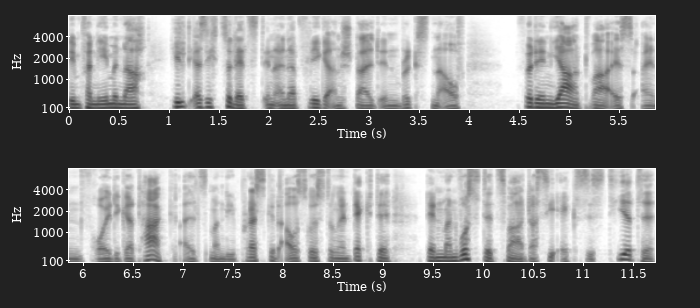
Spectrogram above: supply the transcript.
Dem Vernehmen nach hielt er sich zuletzt in einer Pflegeanstalt in Brixton auf. Für den Yard war es ein freudiger Tag, als man die Prescott-Ausrüstung entdeckte, denn man wusste zwar, dass sie existierte,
